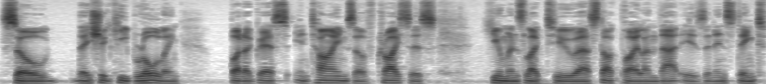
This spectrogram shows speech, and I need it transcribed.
so they should keep rolling. But I guess in times of crisis, humans like to uh, stockpile, and that is an instinct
